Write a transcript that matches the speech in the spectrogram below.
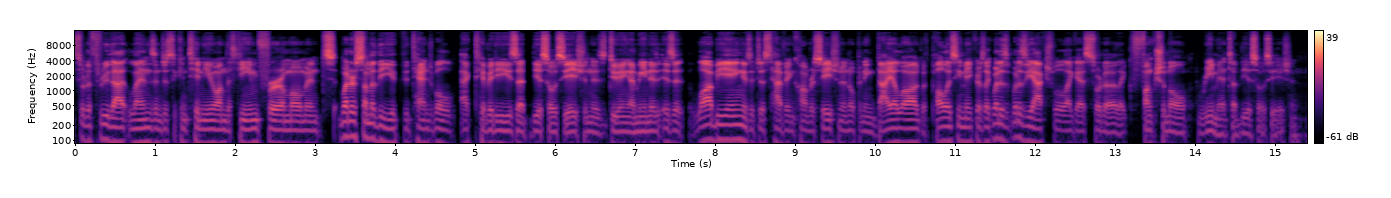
sort of through that lens and just to continue on the theme for a moment, what are some of the, the tangible activities that the association is doing? I mean, is, is, it lobbying? Is it just having conversation and opening dialogue with policymakers? Like what is what is the actual, I guess, sort of like functional remit of the association?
